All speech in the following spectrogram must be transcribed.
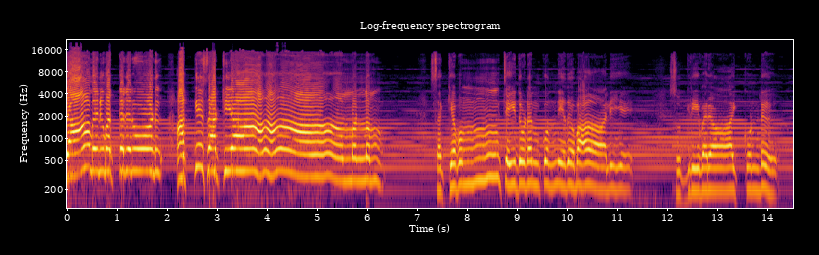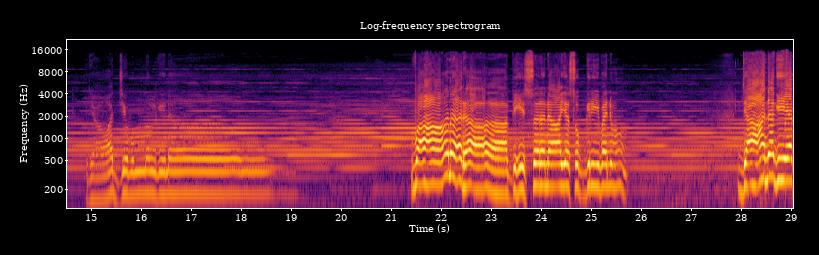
രാമനുമർക്കജനോട് അഗ്നിസാക്ഷിയാമണ്ണം സഖ്യവും ചെയ്തുടൻ കൊന്നിയത് ബാലിയെ സുഗ്രീവരായിക്കൊണ്ട് രാജ്യവും നൽകിന. വാനരാധീശ്വരനായ സുഗ്രീവനും ജാനകിയെ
